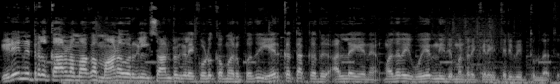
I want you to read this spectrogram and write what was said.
இடைநிற்றல் காரணமாக மாணவர்களின் சான்றுகளை கொடுக்க மறுப்பது ஏற்கத்தக்கது அல்ல என மதுரை உயர்நீதிமன்ற கிளை தெரிவித்துள்ளது.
